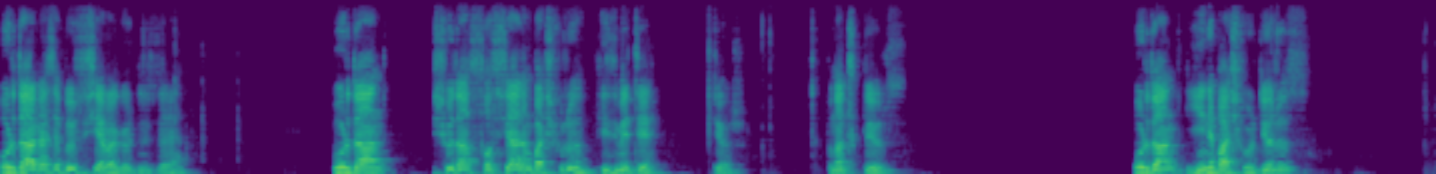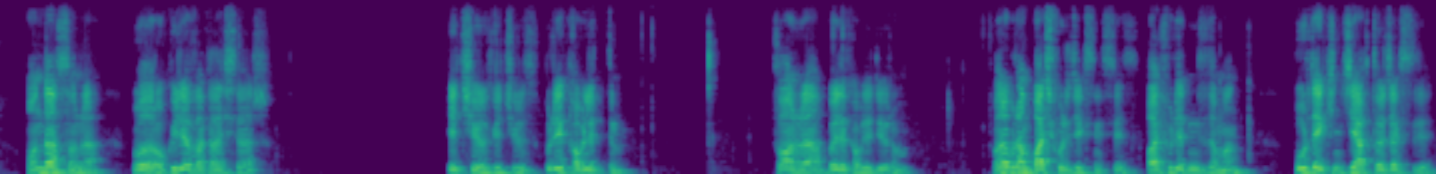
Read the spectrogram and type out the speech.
Burada arkadaşlar bir sürü şey var gördüğünüz üzere. Buradan şuradan sosyal yardım başvuru hizmeti diyor. Buna tıklıyoruz. Buradan yeni başvur diyoruz. Ondan sonra buraları okuyacağız arkadaşlar. Geçiyoruz geçiyoruz. Burayı kabul ettim. Sonra böyle kabul ediyorum. Sonra buradan başvur diyeceksiniz siz. Başvur dediğiniz zaman burada ikinciye aktaracak sizi.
